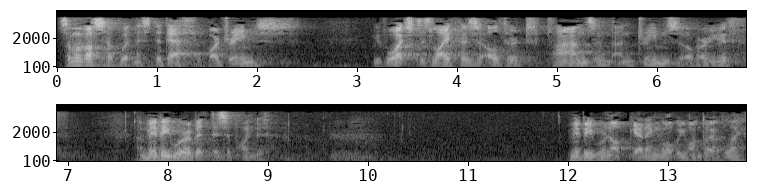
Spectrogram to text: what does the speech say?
Some of us have witnessed the death of our dreams. We've watched as life has altered plans and, and dreams of our youth. And maybe we're a bit disappointed. Maybe we're not getting what we want out of life.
